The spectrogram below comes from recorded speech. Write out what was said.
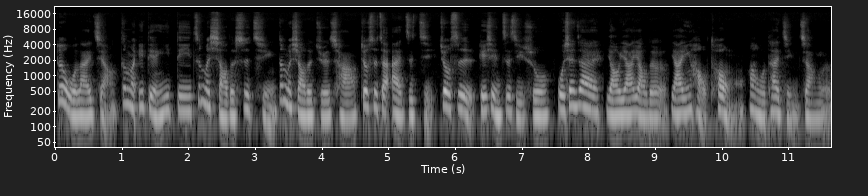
对我来讲，这么一点一滴，这么小的事情，这么小的觉察，就是在爱自己，就是提醒自己说：我现在咬牙咬的牙龈好痛哦，啊，我太紧张了，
